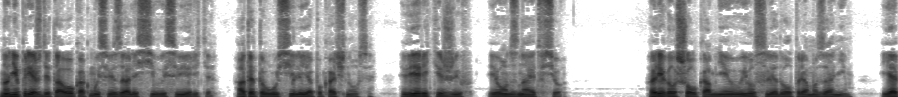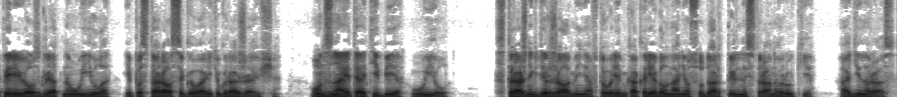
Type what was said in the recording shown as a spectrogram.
Но не прежде того, как мы связали силы с Верите. От этого усилия я покачнулся. Верите жив, и он знает все. Регал шел ко мне, и Уилл следовал прямо за ним. Я перевел взгляд на Уилла и постарался говорить угрожающе. «Он знает и о тебе, Уилл». Стражник держал меня, в то время как Регал нанес удар тыльной стороной руки. Один раз.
